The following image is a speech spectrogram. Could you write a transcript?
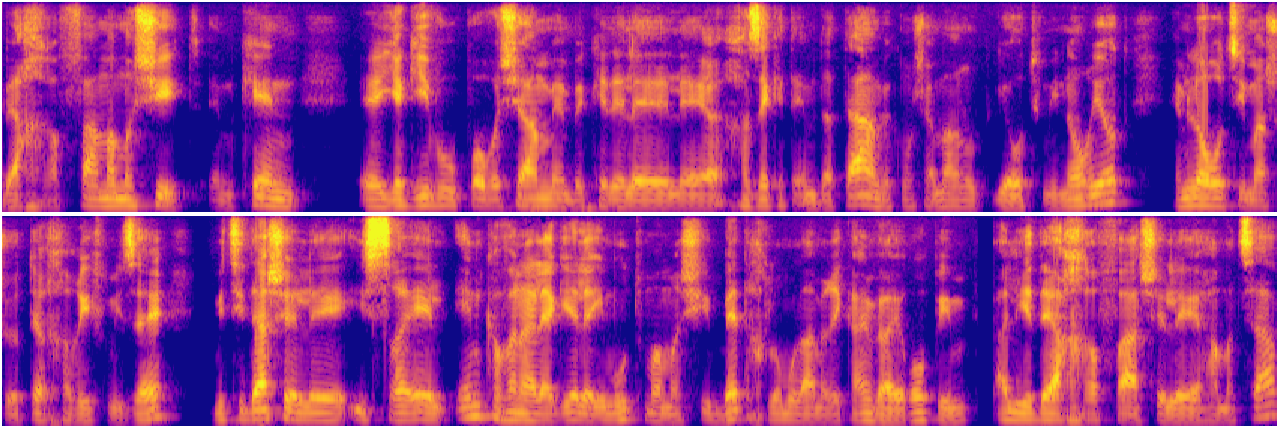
בהחרפה ממשית, הם כן יגיבו פה ושם אה, כדי לחזק את עמדתם וכמו שאמרנו פגיעות מינוריות. הם לא רוצים משהו יותר חריף מזה. מצידה של אה, ישראל אין כוונה להגיע לעימות ממשי בטח לא מול האמריקאים והאירופים על ידי החרפה של המצב.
